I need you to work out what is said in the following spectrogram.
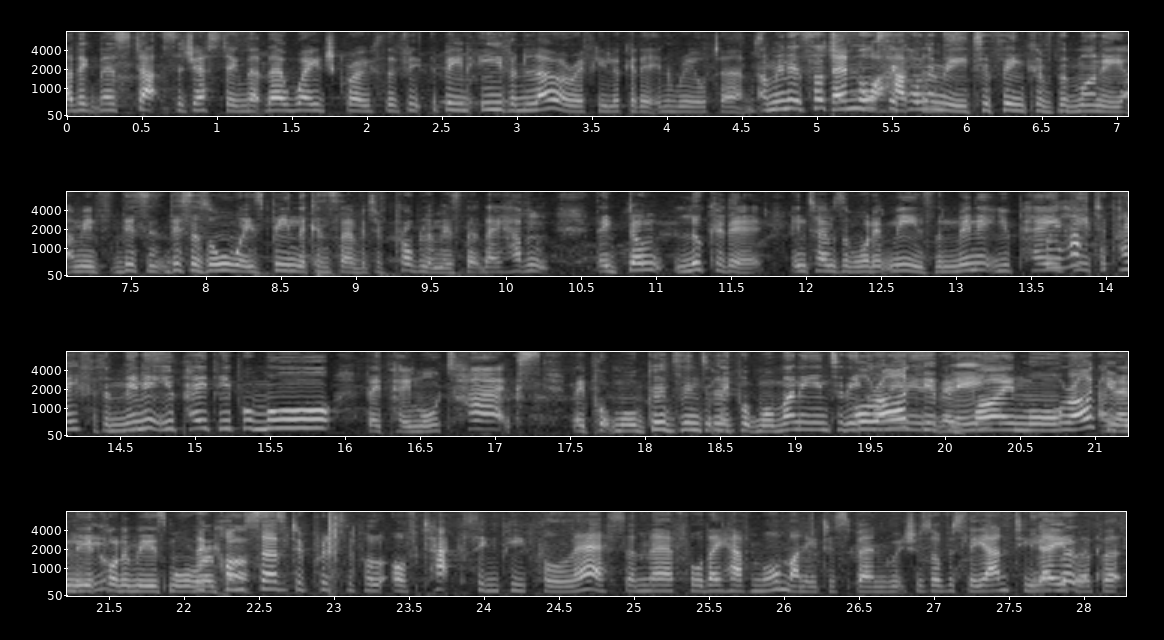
I think there's stats suggesting that their wage growth have been even lower if you look at it in real terms. I mean, it's such Then a false economy to think of the money. I mean, this is, this has always been the Conservative problem: is that they haven't, they don't look at it in terms of what it means. The minute you pay We people, pay for the things. minute you pay people more, they pay more tax, they put more goods into, they put more money into the economy, arguably, they buy more, or arguably, and then the economy is more the robust. conservative principle of taxing people less, and therefore they have more money to spend, which is obviously anti-Labour. but,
